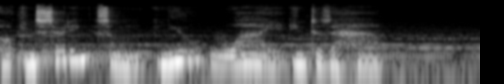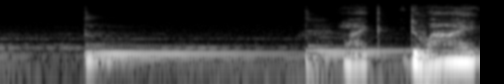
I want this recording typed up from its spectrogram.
Or inserting some new why into the how. Like, do I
